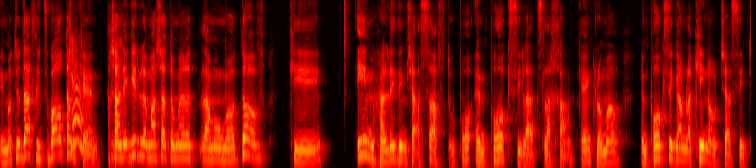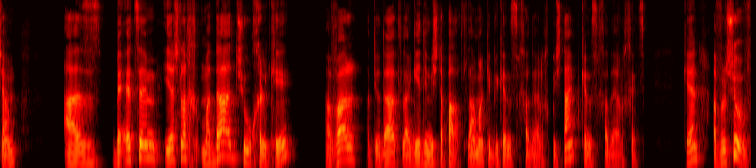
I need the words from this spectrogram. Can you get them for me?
אם את יודעת לצבע אותם, כן. כן. עכשיו אני אגיד למה שאת אומרת למה הוא מאוד טוב, כי אם הלידים שאספת הם פרוקסי להצלחה, כן? כלומר, הם פרוקסי גם לקינוט שעשית שם, אז בעצם יש לך מדד שהוא חלקי, אבל את יודעת להגיד אם השתפרת, למה? כי בכנס אחד היה לך פי שתיים, בכנס אחד היה לך חצי, כן? אבל שוב,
